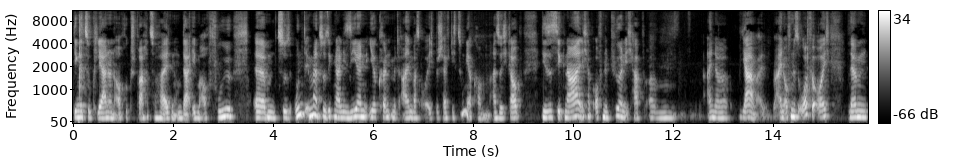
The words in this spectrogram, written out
Dinge zu klären und auch Rücksprache zu halten, um da eben auch früh ähm, zu, und immer zu signalisieren, ihr könnt mit allem, was euch beschäftigt, zu mir kommen. Also ich glaube, dieses Signal, ich habe offene Türen, ich habe ähm, eine, ja, ein offenes Ohr für euch, ähm,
